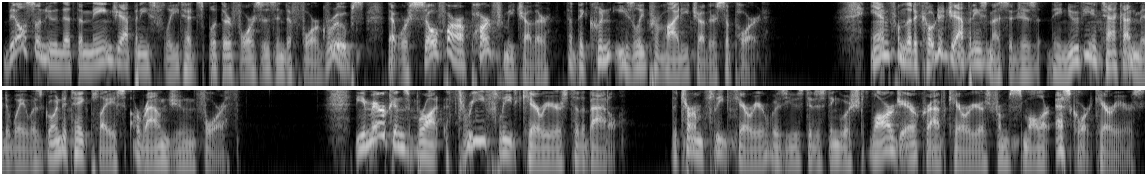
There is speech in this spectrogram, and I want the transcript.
They also knew that the main Japanese fleet had split their forces into four groups that were so far apart from each other that they couldn't easily provide each other support. And from the decoded Japanese messages, they knew the attack on Midway was going to take place around June 4th. The Americans brought three fleet carriers to the battle. The term fleet carrier was used to distinguish large aircraft carriers from smaller escort carriers.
